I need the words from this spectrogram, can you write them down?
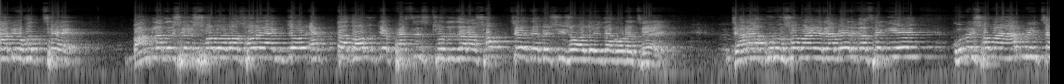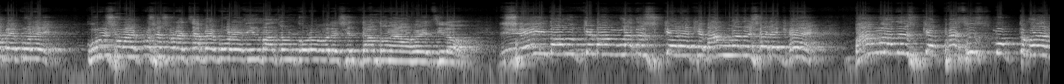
দাবি হচ্ছে, বাংলাদেশের ষোলো বছরে একজন দলকে ফ্যাসিস্ট হতে যারা সবচেয়ে বেশি সহযোগিতা করেছে, যারা কোনো সময় র্যাবের কাছে গিয়ে, কোন সময় আর্মির চাপে পড়ে, কোন সময় প্রশাসনের চাপে পড়ে নির্বাচন করবে বলে সিদ্ধান্ত নেওয়া হয়েছিল। সেই দলকে বাংলাদেশকে রেখে, বাংলাদেশে রেখে, বাংলাদেশকে ফ্যাসিস্ট মুক্ত করার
